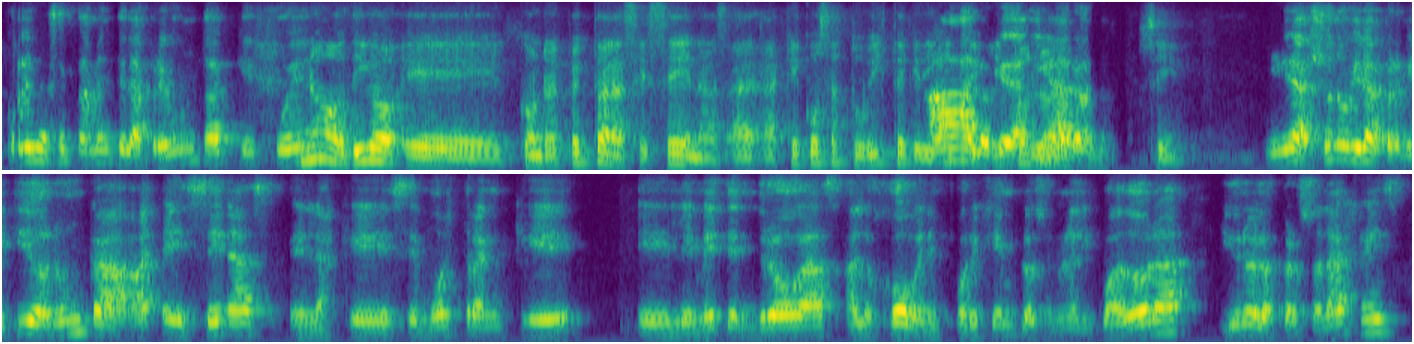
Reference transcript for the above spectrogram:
¿Cuál es exactamente la pregunta que fue? No, digo, eh, con respecto a las escenas, ¿a, qué cosas tuviste que dijiste? Ah, lo que dañaron. Sí. mira, yo no hubiera permitido nunca escenas en las que se muestran que eh, le meten drogas a los jóvenes, por ejemplo, en una licuadora y uno de los personajes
